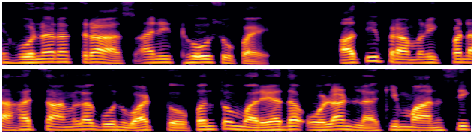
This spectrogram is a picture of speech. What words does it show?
होणारा त्रास आणि ठोस उपाय. अतिप्रामाणिकपणा हा चांगला गुण वाटतो पण तो मर्यादा ओलांडला की मानसिक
